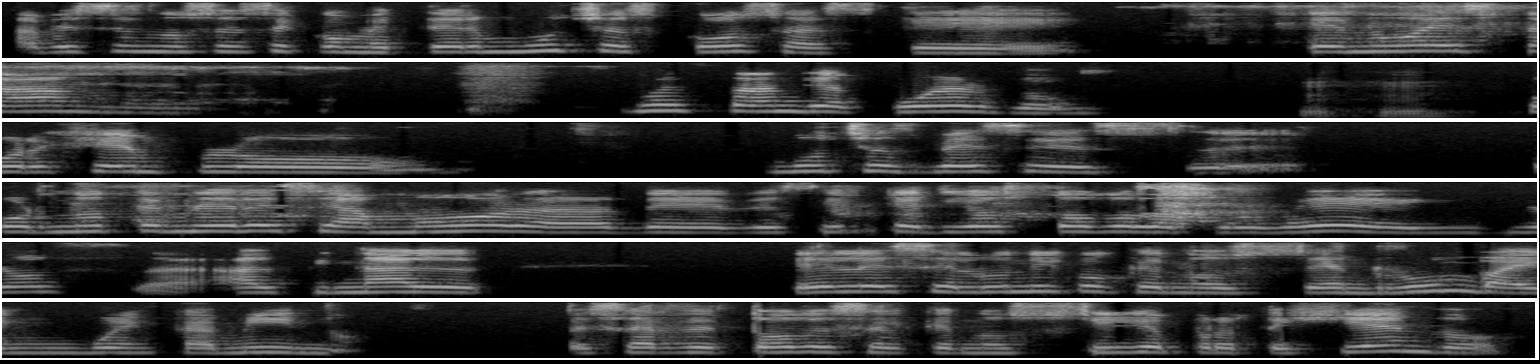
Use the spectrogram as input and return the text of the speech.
a veces nos hace cometer muchas cosas que, que no están no están de acuerdo. Por ejemplo, muchas veces eh, por no tener ese amor uh, de decir que Dios todo lo provee y Dios uh, al final, Él es el único que nos enrumba en un buen camino. A pesar de todo es el que nos sigue protegiendo.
